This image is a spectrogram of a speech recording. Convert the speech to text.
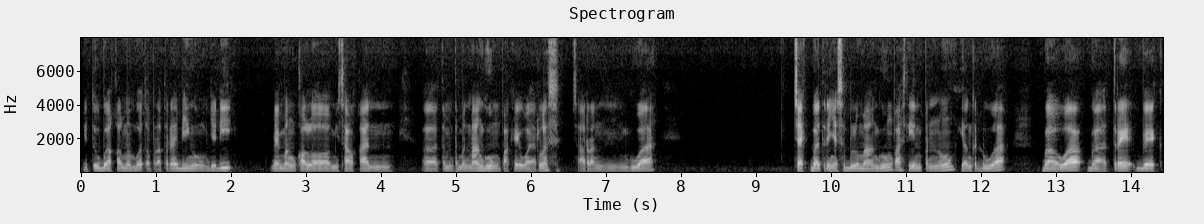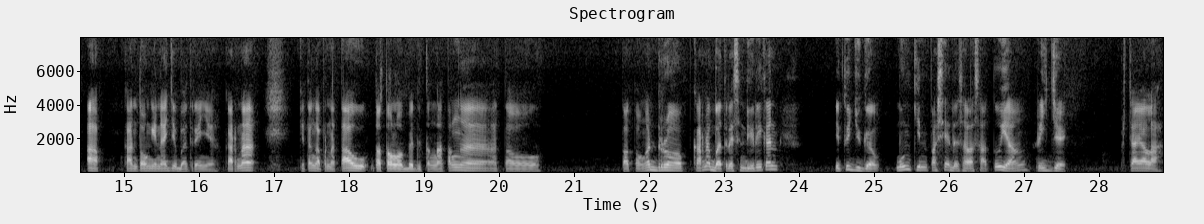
itu bakal membuat operatornya bingung. Jadi memang kalau misalkan uh, teman-teman manggung pakai wireless saran gua cek baterainya sebelum manggung pastiin penuh. Yang kedua bawa baterai backup. Kantongin aja baterainya. Karena kita nggak pernah tahu toto lobet di tengah-tengah atau toto ngedrop. Karena baterai sendiri kan itu juga mungkin pasti ada salah satu yang reject. Percayalah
